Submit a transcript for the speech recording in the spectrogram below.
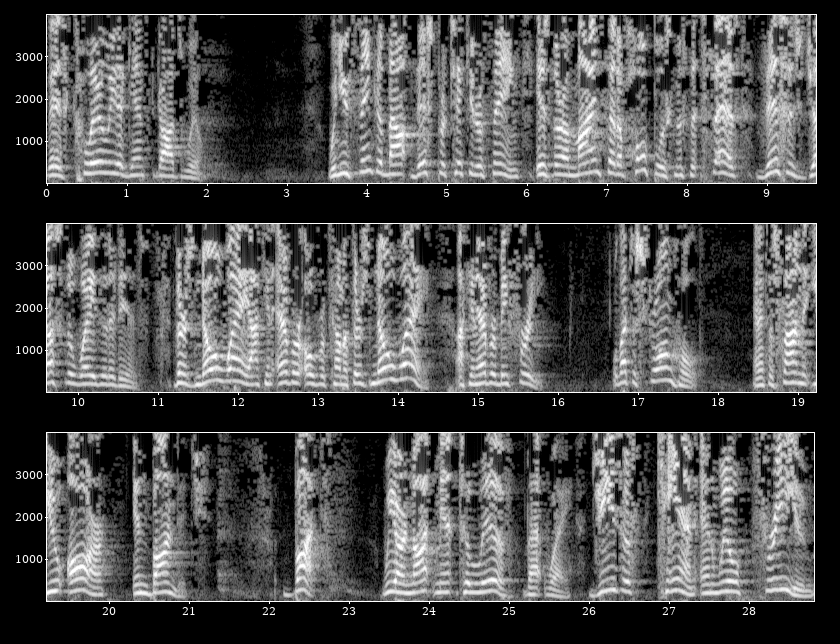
that is clearly against God's will? When you think about this particular thing, is there a mindset of hopelessness that says, this is just the way that it is? There's no way I can ever overcome it. There's no way I can ever be free. Well, that's a stronghold. And it's a sign that you are in bondage. But we are not meant to live that way. Jesus can and will free you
